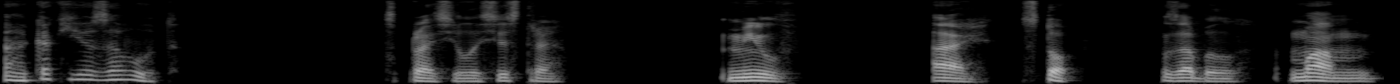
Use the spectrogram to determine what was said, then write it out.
«А как ее зовут?» — спросила сестра. «Милф. Ай, стоп, забыл. Мам,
